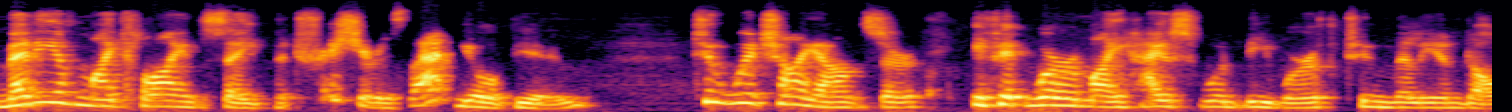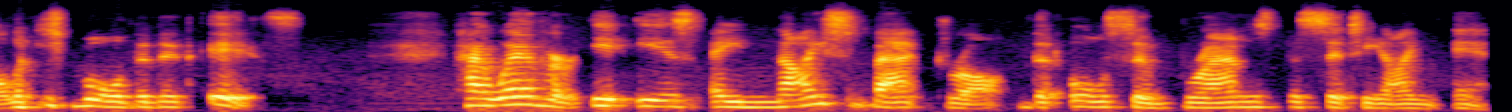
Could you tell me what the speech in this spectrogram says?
Many of my clients say, Patricia, is that your view? To which I answer, if it were, my house would be worth $2 million more than it is. However, it is a nice backdrop that also brands the city I'm in.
